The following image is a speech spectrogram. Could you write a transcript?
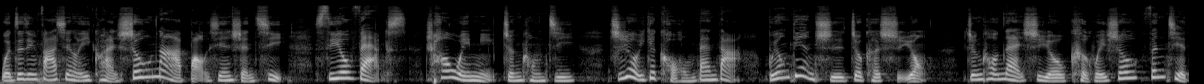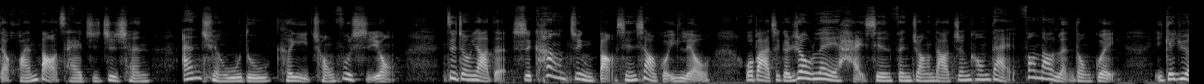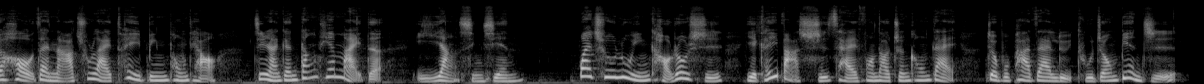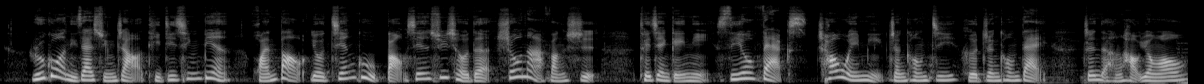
我最近发现了一款收纳保鲜神器 Sealvax。超微米真空机只有一个口红般大，不用电池就可使用。真空袋是由可回收分解的环保材质制成，安全无毒，可以重复使用。最重要的是抗菌保鲜效果一流。我把这个肉类海鲜分装到真空袋，放到冷冻柜，一个月后再拿出来退冰烹调，竟然跟当天买的一样新鲜。外出露营烤肉时，也可以把食材放到真空袋。就不怕在旅途中变质。如果你在寻找体积轻便、环保又兼顾保鲜需求的收纳方式，推荐给你 Sealvax 超微米真空机和真空袋，真的很好用哦。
